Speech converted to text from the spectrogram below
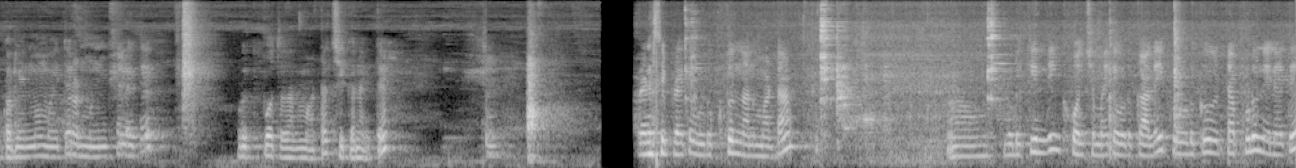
ఒక మినిమం అయితే రెండు మూడు నిమిషాలు అయితే ఉడికిపోతుంది అనమాట చికెన్ అయితే. ఫ్రెండ్స్ ఇప్పుడైతే ఉడుకుతుందనమాట ఉడికింది ఇంక కొంచెం అయితే ఉడకాలి. ఇప్పుడు ఉడికేటప్పుడు నేనైతే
